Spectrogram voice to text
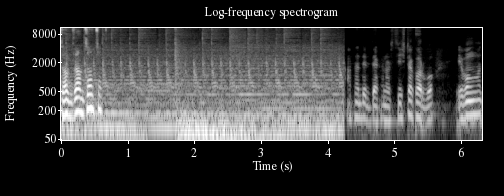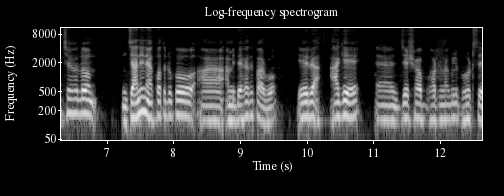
যান যান যান যান। আপনাদের দেখানোর চেষ্টা করব। এবং হচ্ছে হলো, জানি না কতটুকু আমি দেখাতে পারব। এর আগে যেসব ঘটনাগুলি ঘটছে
